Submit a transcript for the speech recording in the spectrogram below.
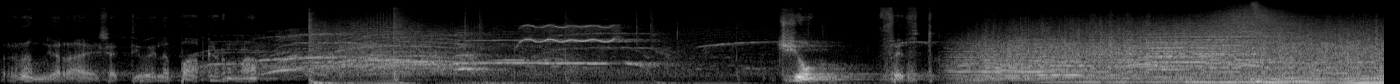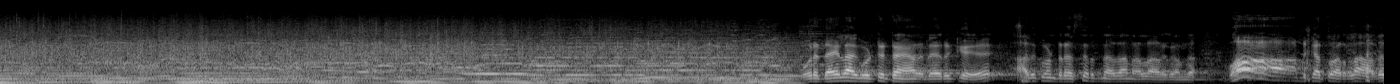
ரங்கராய சக்தி வேலை பார்க்கணும்னா ஜூன் ஃபிஃப்த் ஒரு டைலாக் விட்டுட்டேன் அதில் இருக்கு. அதுக்கும் ட்ரெஸ் இருந்தால் தான் நல்லா இருக்கும். அந்த வா கத்து வரல அதை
